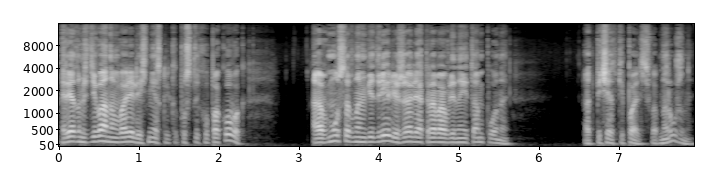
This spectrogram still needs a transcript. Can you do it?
Рядом с диваном валялись несколько пустых упаковок — а в мусорном ведре лежали окровавленные тампоны. Отпечатки пальцев обнаружены?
